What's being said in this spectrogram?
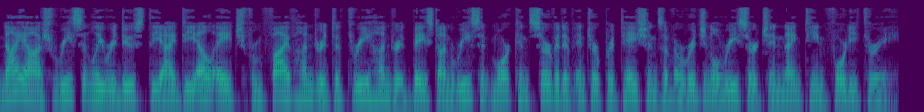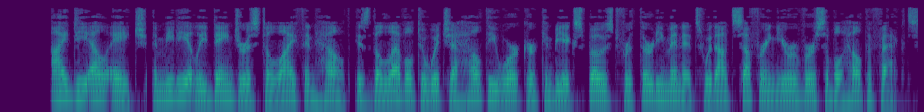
NIOSH recently reduced the IDLH from 500 to 300 based on recent more conservative interpretations of original research in 1943. IDLH immediately dangerous to life and health is the level to which a healthy worker can be exposed for 30 minutes without suffering irreversible health effects.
